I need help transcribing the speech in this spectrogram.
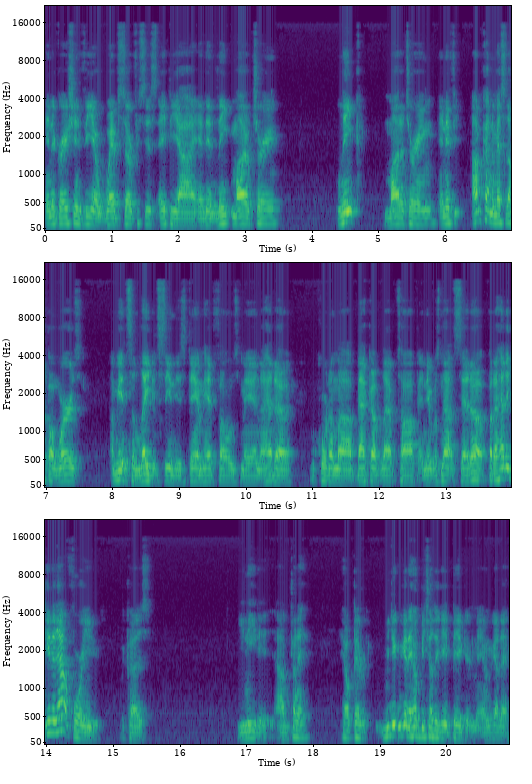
integration via web services API, and then link monitoring, link monitoring. And if I'm kind of messing up on words, I'm getting some latency in these damn headphones, man. I had to record on my backup laptop, and it was not set up, but I had to get it out for you because you need it. I'm trying to help every. We, we gotta help each other get bigger, man. We gotta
